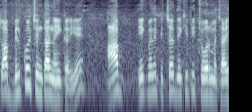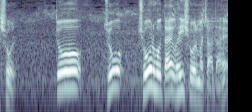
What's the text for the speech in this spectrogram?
तो आप बिल्कुल चिंता नहीं करिए। आप, एक मैंने पिक्चर देखी थी, चोर मचाए शोर। तो जो चोर होता है, वही शोर मचाता है।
